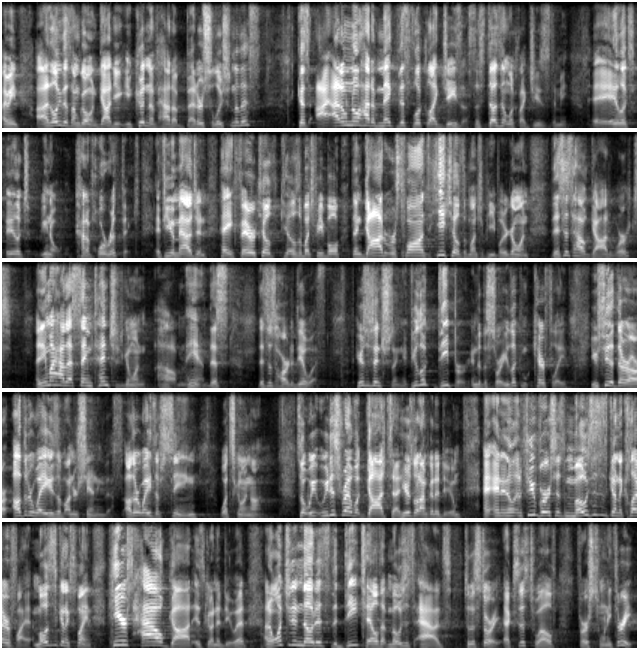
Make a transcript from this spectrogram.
I mean, I look at this, I'm going, God, you, you couldn't have had a better solution to this? Because I, I don't know how to make this look like Jesus. This doesn't look like Jesus to me. It, it looks, it looks, you know, kind of horrific. If you imagine, hey, Pharaoh kills, kills a bunch of people, then God responds, he kills a bunch of people. You're going, this is how God works? And you might have that same tension going, oh man, this, this is hard to deal with. Here's what's interesting. If you look deeper into the story, you look carefully, you see that there are other ways of understanding this, other ways of seeing what's going on. So we, we just read what God said. Here's what I'm going to do. And, and, in a few verses, Moses is going to clarify it. Moses is going to explain. Here's how God is going to do it. And I want you to notice the detail that Moses adds to the story. Exodus 12, verse 23.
